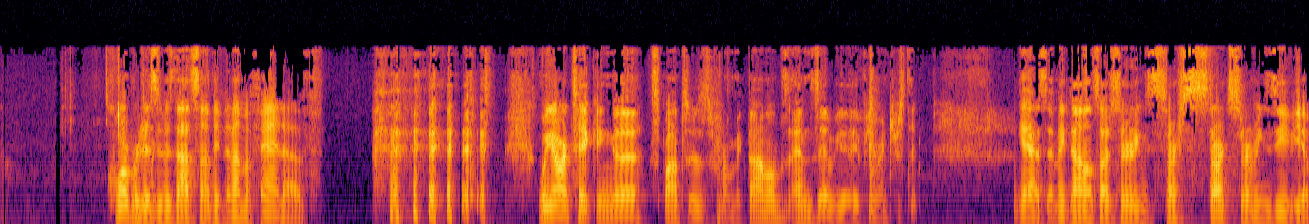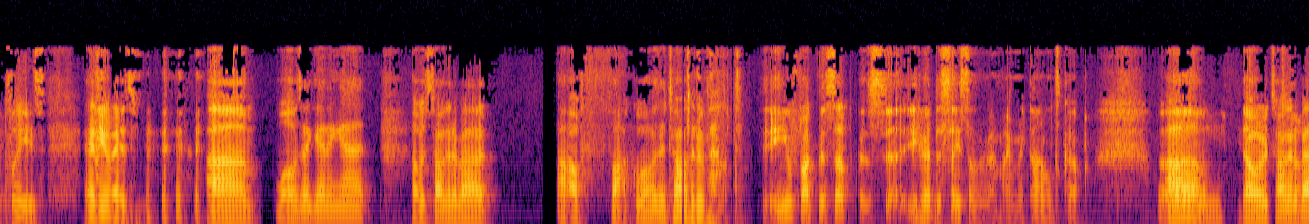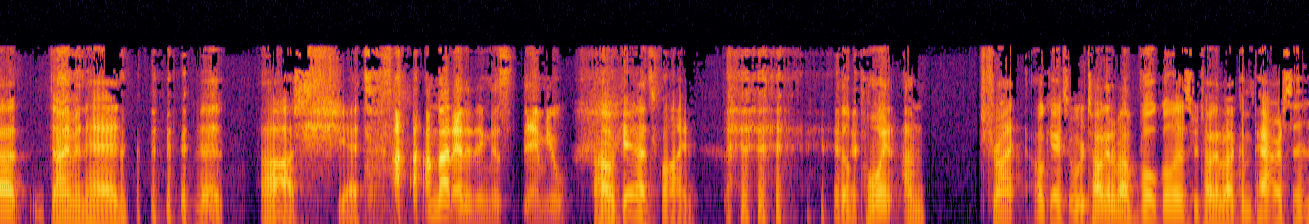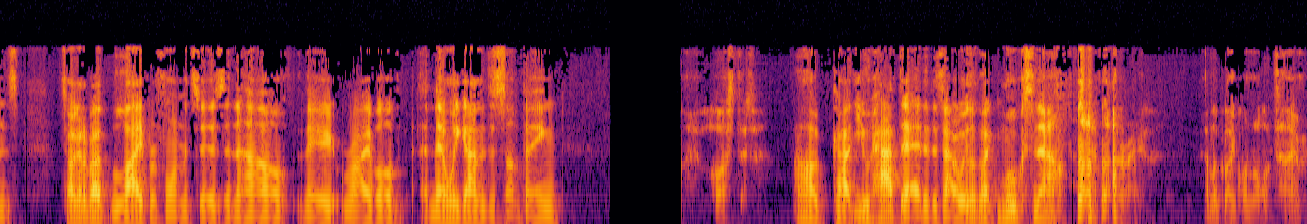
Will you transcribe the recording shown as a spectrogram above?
Corporatism is not something that I'm a fan of. we are taking uh, sponsors from McDonald's and Zevia if you're interested. Yes, at McDonald's, start serving, start, start serving Zevia, please. Anyways, um, what was I getting at? I was talking about, oh, fuck, what was I talking about? You fucked this up because uh, you had to say something about my McDonald's cup. Um, no, we we're talking uh, about Diamond Head. then, ah, shit. I'm not editing this, damn you. Okay, that's fine. the point I'm trying okay so we're talking about vocalists we're talking about comparisons talking about live performances and how they rivaled and then we got into something I Lost it. oh god you have to edit this out we look like mooks now That's all right. I look like one all the time.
